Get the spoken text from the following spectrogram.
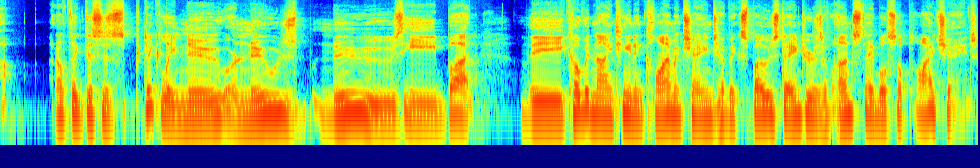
I don't think this is particularly new or news newsy, but the COVID nineteen and climate change have exposed dangers of unstable supply chains,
